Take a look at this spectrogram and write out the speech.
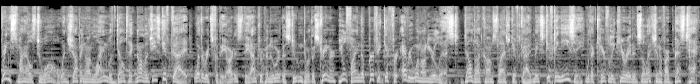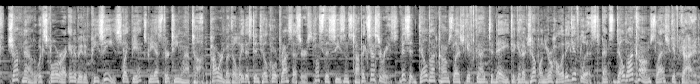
Bring smiles to all when shopping online with Dell Technologies Gift Guide. Whether it's for the artist, the entrepreneur, the student, or the streamer, you'll find the perfect gift for everyone on your list. Dell.com slash gift guide makes gifting easy with a carefully curated selection of our best tech. Shop now to explore our innovative PCs like the XPS 13 laptop, powered by the latest Intel Core processors, plus this season's top accessories. Visit Dell.com slash gift guide today to get a jump on your holiday gift list. That's Dell.com slash gift guide.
